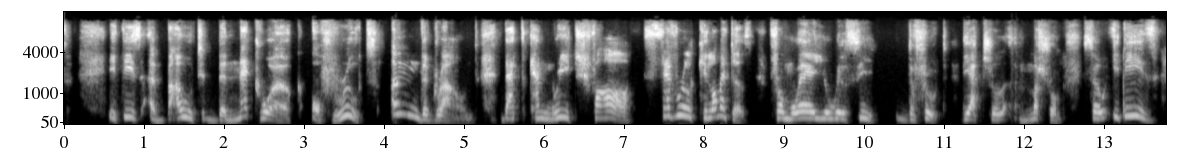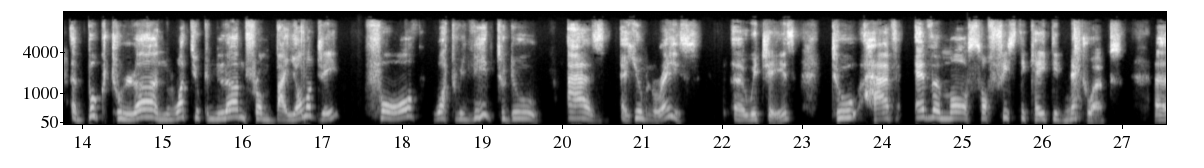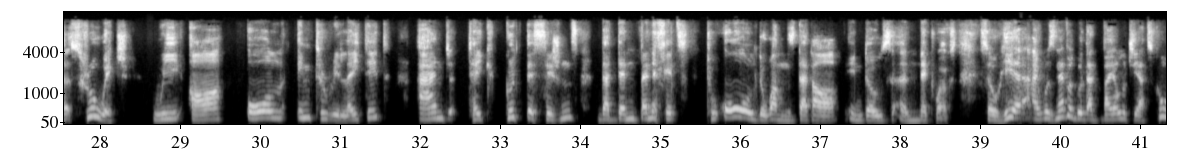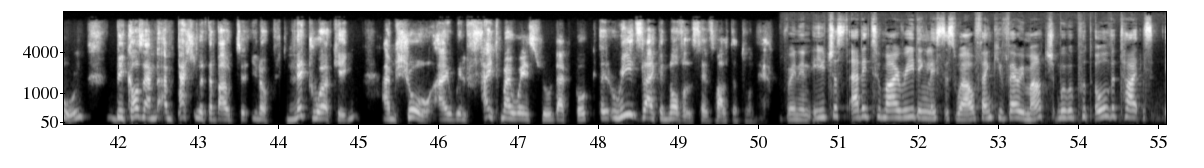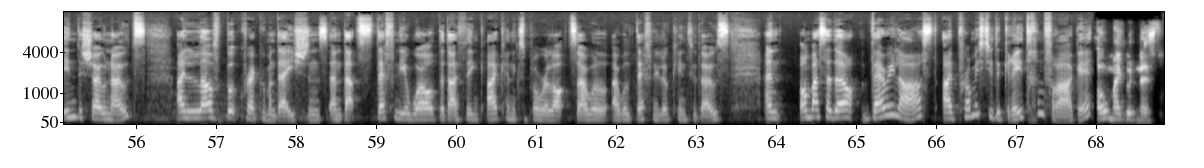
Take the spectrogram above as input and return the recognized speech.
It is about the network of roots underground that can reach far several kilometers from where you will see the fruit the actual mushroom. So it is a book to learn what you can learn from biology for what we need to do as a human race, uh, which is to have ever more sophisticated networks uh, through which we are all interrelated and take good decisions that then benefits to all the ones that are in those uh, networks. So here, I was never good at biology at school because I'm, I'm passionate about you know networking. I'm sure I will fight my way through that book. It reads like a novel, says Walter Thurnherr. Brilliant. You just added to my reading list as well. Thank you very much. We will put all the titles in the show notes. I love book recommendations, and that's definitely a world that I think I can explore a lot. So I will I will definitely look into those. And Ambassador, very last, I promised you the Gretchenfrage. Oh my goodness.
